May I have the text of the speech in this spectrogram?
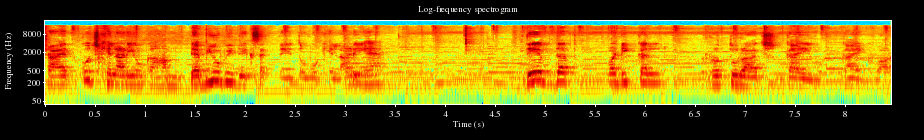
शायद कुछ खिलाड़ियों का हम डेब्यू भी देख सकते हैं तो वो खिलाड़ी हैं। देवदत्त, पडिकल, ऋतुराज गायकवाड़।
